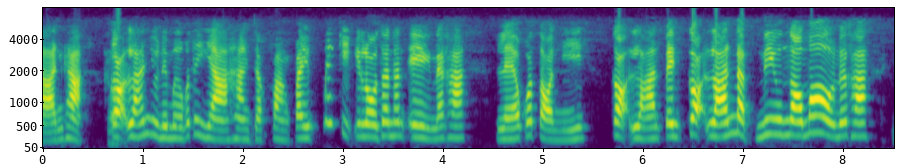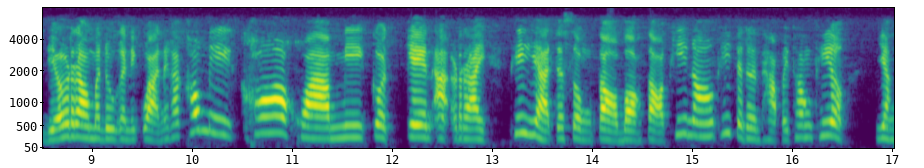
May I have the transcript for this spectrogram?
ล้านค่ะครับเกาะล้านอยู่ในเมืองพัทยาห่างจากฝั่งไปไม่กี่กิโลเท่านั้นเองนะคะ แล้วก็ตอนนี้เกาะล้านเป็นเกาะล้านแบบ new normal นะคะ เดี๋ยวเรามาดูกันดีกว่านะคะเขามีข้อความมีกฎเกณฑ์อะไร ที่อยากจะส่งต่อบอกต่อพี่น้องที่จะเดินทางไปท่องเที่ยวยัง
